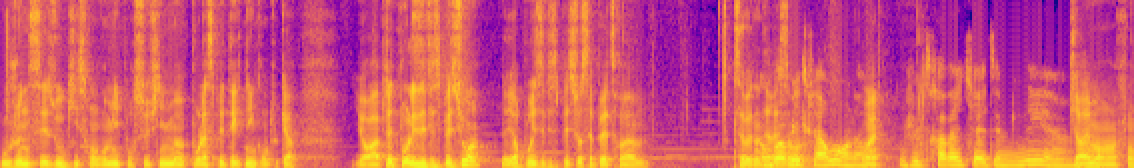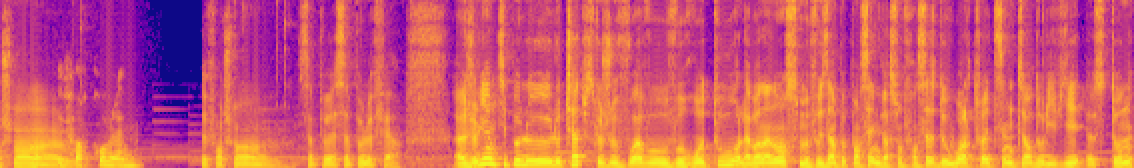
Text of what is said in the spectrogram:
ou je ne sais où qui seront remis pour ce film, pour l'aspect technique en tout cas. Il y aura peut-être pour les effets spéciaux, hein. d'ailleurs pour les effets spéciaux ça peut être, ça peut être Oh, bah intéressant. oui, hein. clairement, là. Ouais. Vu le travail qui a été mené, euh, Carrément, hein, franchement. c'est fort problème. franchement, ça peut, ça peut le faire. Euh, je lis un petit peu le, chat parce que je vois vos, retours. La bande-annonce me faisait un peu penser à une version française de World Trade Center d'Olivier euh, Stone,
